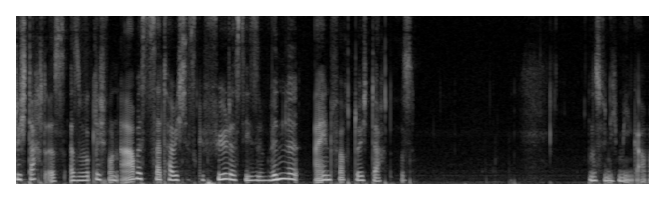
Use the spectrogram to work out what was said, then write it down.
durchdacht ist. Also wirklich von A bis Z habe ich das Gefühl, dass diese Windel einfach durchdacht ist. Und das finde ich mega.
